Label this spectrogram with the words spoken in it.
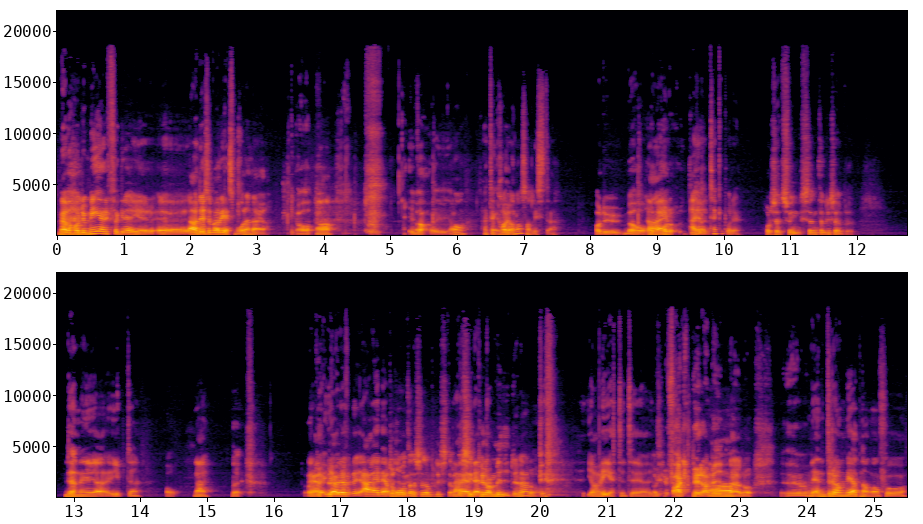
Men vad har du mer för grejer? Eh, ja, det var resmålen där ja. Ja. Ja. Ja, jag tänker, har jag någon sån lista? Har du, har, har, Nej, har, nej, jag tänker på det. har du sett Sphinxen till exempel? Den i Egypten? Ja. Nej. Nej. Jag, Ja, du, jag, nej, det du har inte ens den på listan. Nej, se pyramiderna då? jag vet inte. Jag, Okej, fuck pyramiderna då. Uh, men en dröm är att någon gång få...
